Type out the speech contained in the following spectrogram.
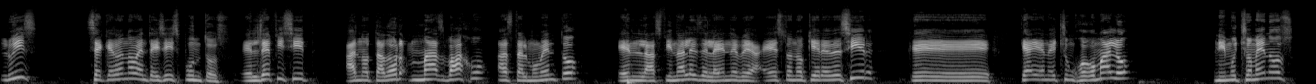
Luis, se quedó en 96 puntos. El déficit anotador más bajo hasta el momento en las finales de la NBA. Esto no quiere decir que, que hayan hecho un juego malo, ni mucho menos.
